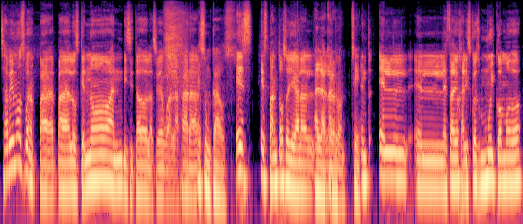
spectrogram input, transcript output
sabemos, bueno, para, para los que no han visitado la ciudad de Guadalajara, Es un caos. es espantoso llegar al, Al al Akron, sí. El, el estadio Jalisco es muy cómodo,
